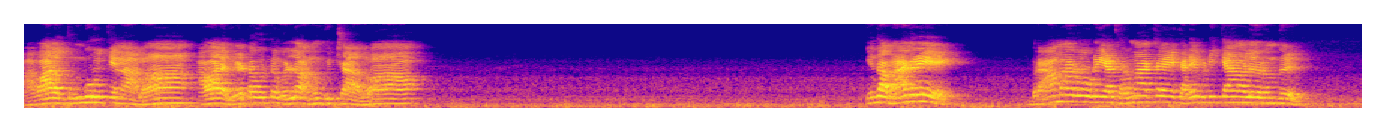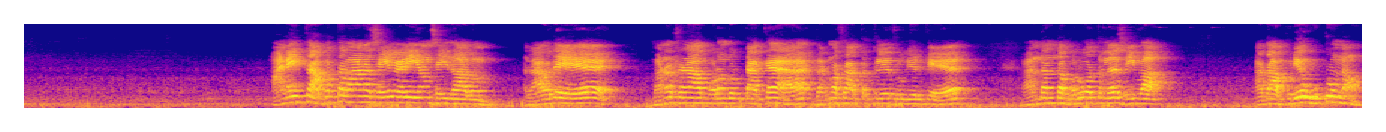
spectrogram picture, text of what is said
அவளை துன்புறுத்தினாலும் அவளை வீட்டை விட்டு வெளில அனுப்பிச்சாலும் இந்த மாதிரி பிராமணர்களுடைய கர்மாக்களை கடைபிடிக்காமல் இருந்து அனைத்து அபத்தமான செயல்களையும் செய்தாலும் அதாவது மனுஷனாக பிறந்துட்டாக்க தர்மசாஸ்திரத்திலே சொல்லியிருக்கு அந்தந்த பருவத்தில் செய்வா. அதை அப்படியே விட்டுணும்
